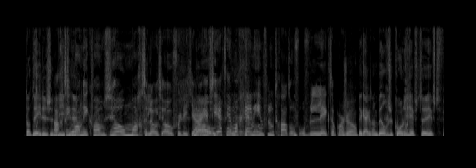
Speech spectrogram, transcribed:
dat deden ze niet. die man en... die kwam zo machteloos over dit jaar. Nou, heeft hij echt helemaal geen invloed gehad of, of leek dat maar zo? Kijk, een Belgische koning heeft, heeft veel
